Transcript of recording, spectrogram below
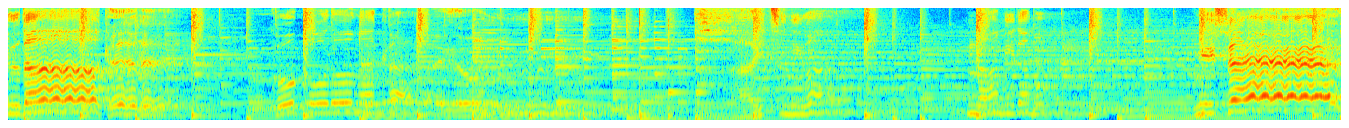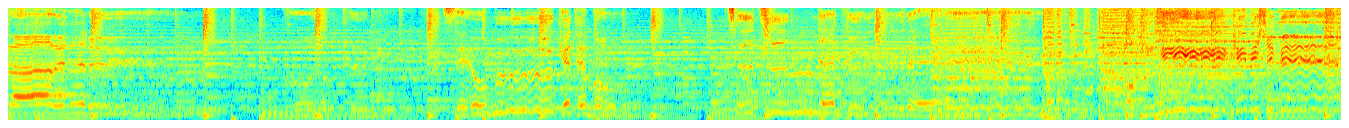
るだけで心が通う。あいつには涙も見せられる。孤独な背を向けても包んでくれる。に厳しく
